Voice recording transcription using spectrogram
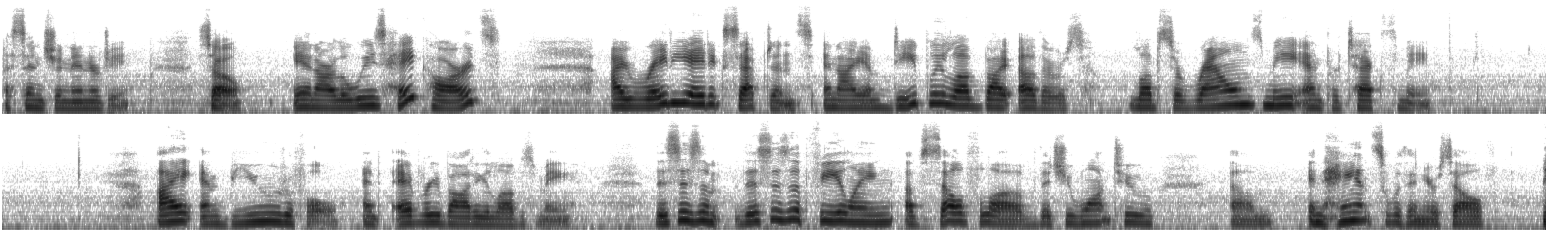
ascension energy. So, in our Louise Hay cards, I radiate acceptance and I am deeply loved by others. Love surrounds me and protects me. I am beautiful and everybody loves me. This is a this is a feeling of self-love that you want to um, enhance within yourself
